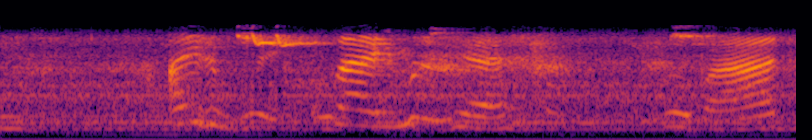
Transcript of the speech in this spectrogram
I need a wig. Same. Yeah. Real bad.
